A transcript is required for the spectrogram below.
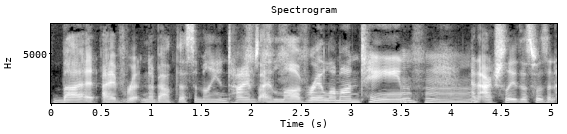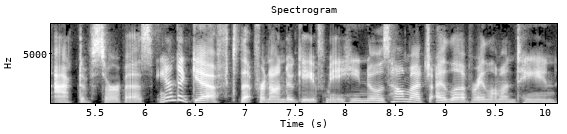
but I've written about this a million times. I love Ray LaMontagne. Mhm. And actually, this was an act of service and a gift that Fernando gave me. He knows how much I love Ray LaMontagne.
